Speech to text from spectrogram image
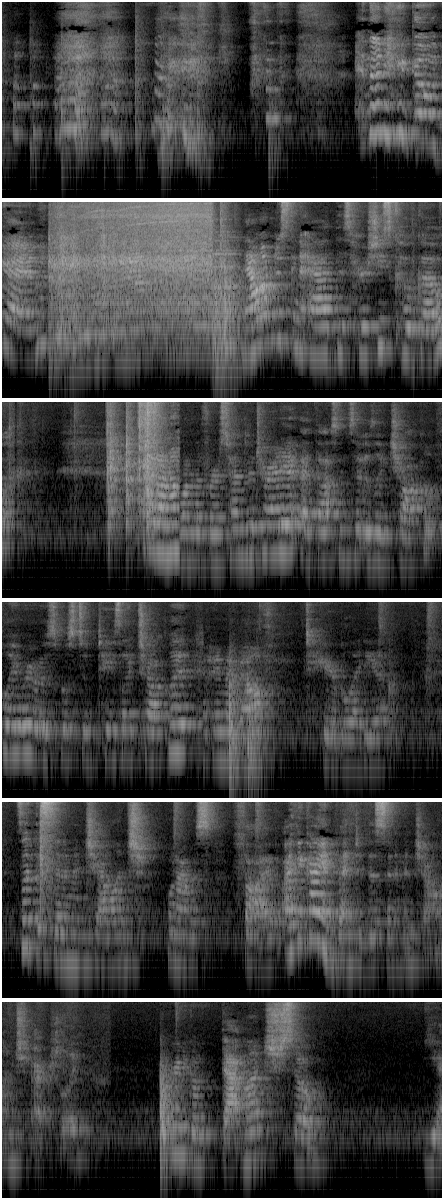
Okay. and then you go again. Now I'm just gonna add this Hershey's Cocoa. I don't know. One of the first times I tried it, I thought since it was like chocolate flavor, it was supposed to taste like chocolate. I put in my mouth. Terrible idea. It's like the cinnamon challenge when I was five. I think I invented the cinnamon challenge, actually. We're gonna go that much, so yeah.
